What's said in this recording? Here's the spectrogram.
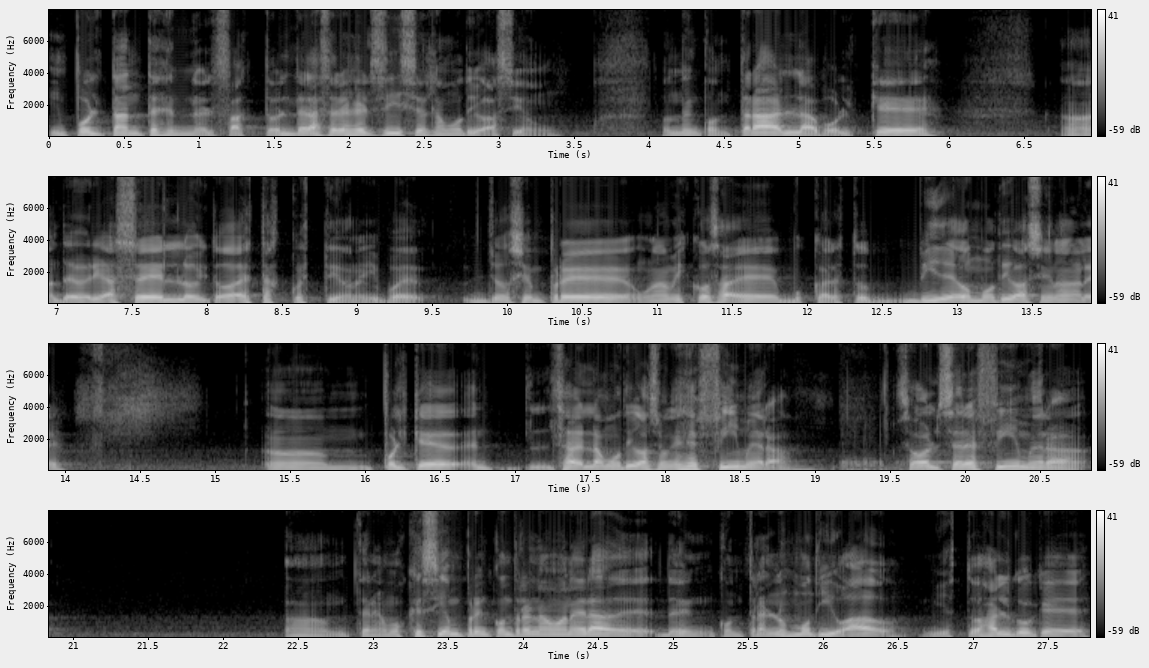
importantes en el factor del hacer ejercicio es la motivación. Dónde encontrarla, por qué uh, debería hacerlo y todas estas cuestiones. Y pues yo siempre, una de mis cosas es buscar estos videos motivacionales. Um, porque la motivación es efímera. O al ser efímera, um, tenemos que siempre encontrar la manera de, encontrarnos motivados. Y esto es algo que,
